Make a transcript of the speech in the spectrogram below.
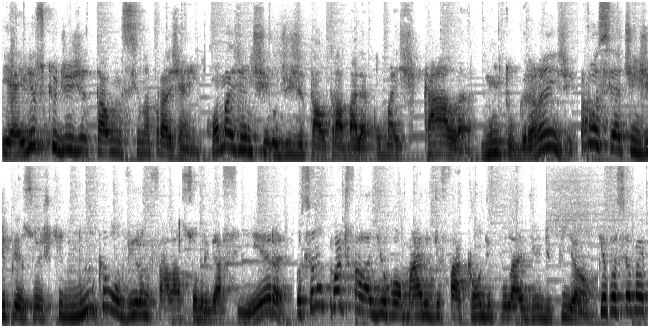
E é isso que o digital ensina pra gente. Como a gente, o digital trabalha com uma escala muito grande, pra você atingir pessoas que nunca ouviram falar sobre gafieira, você não pode falar de Romário, de facão, de puladinho, de peão, porque você vai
